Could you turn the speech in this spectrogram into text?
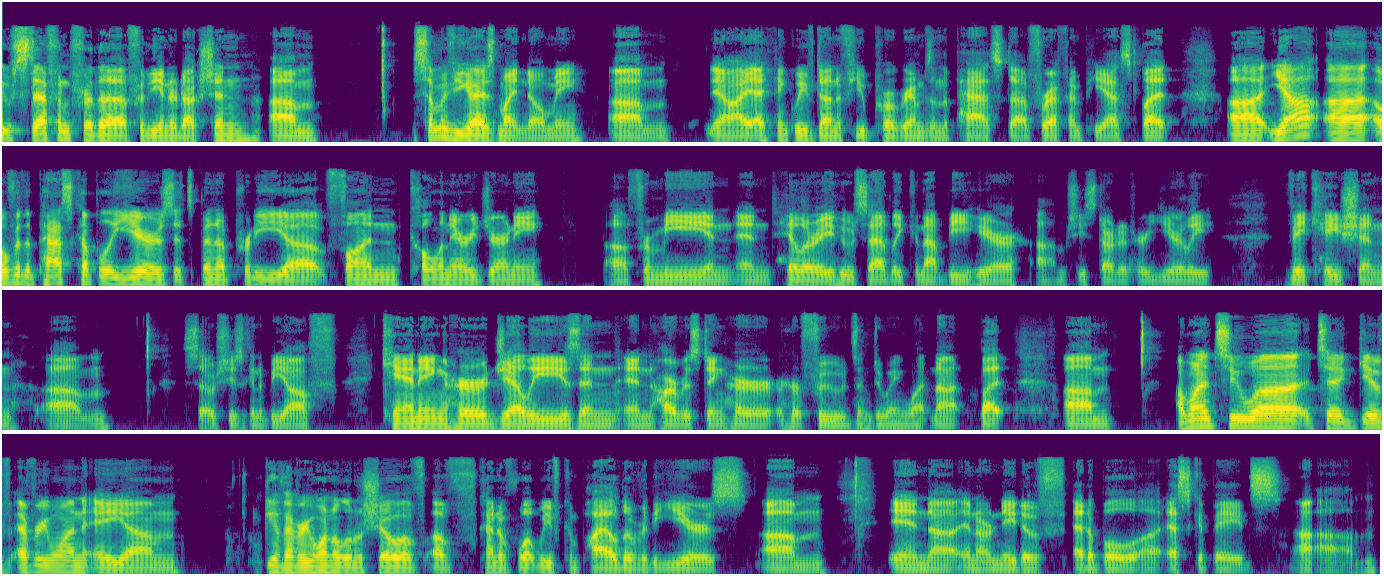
you, Stefan, for the for the introduction. Um, some of you guys might know me. Um, you know, I, I, think we've done a few programs in the past uh, for FNPS, but uh, yeah, uh, over the past couple of years, it's been a pretty uh, fun culinary journey uh, for me and and Hillary, who sadly cannot be here. Um, she started her yearly vacation, um, so she's going to be off canning her jellies and and harvesting her her foods and doing whatnot. But um, I wanted to uh, to give everyone a um, give everyone a little show of, of kind of what we've compiled over the years um, in uh, in our native edible uh, escapades. Um,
